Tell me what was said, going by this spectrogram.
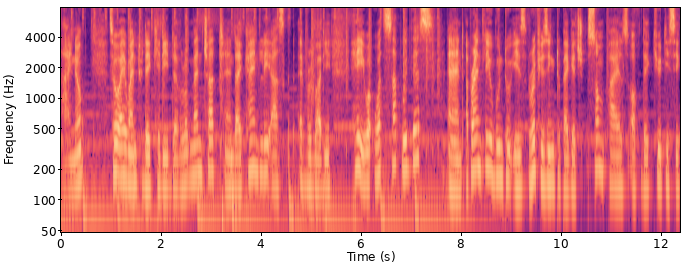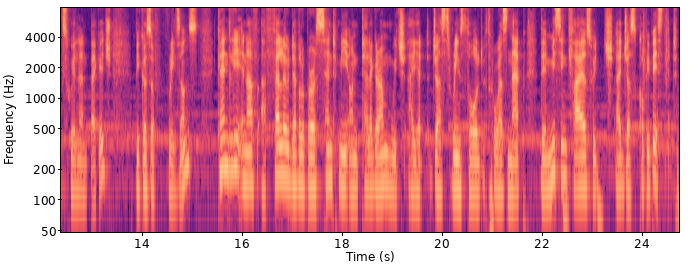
I know. So I went to the KDE development chat and I kindly asked everybody, hey, what's up with this? and apparently Ubuntu is refusing to package some files of the Qt6 Wayland package because of reasons. Kindly enough, a fellow developer sent me on Telegram, which I had just reinstalled through a snap, the missing files which I just copy pasted,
